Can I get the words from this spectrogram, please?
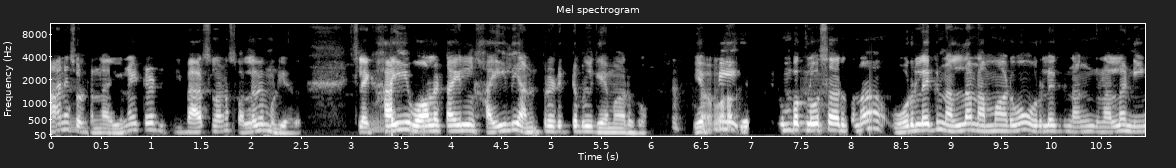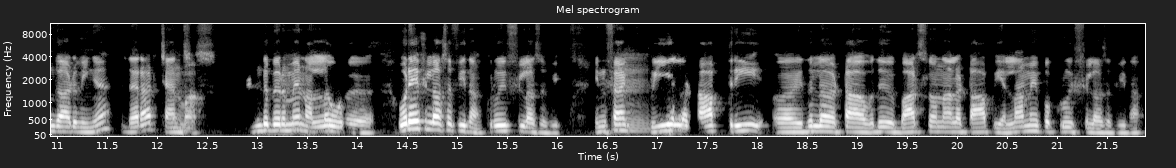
நானே ம், சொல்றேன்ல யுனைடெட் பார்சலோனா சொல்லவே முடியாது. It's like. High volatile highly unpredictable கேமா இருக்கும். எப்படி ரொம்ப க்ளோஸா இருக்கும்னா ஒரு லெக் நல்லா நம்ம ஆடுவோம் ஒரு லெக் நல்லா நீங்க ஆடுவீங்க. தெர் ஆர் சான்சஸ் ரெண்டு பேருமே நல்ல ஒரு ஒரே பிலாசபி தான் க்ரூயிஸ் பிலாசபி இன்ஃபேக்ட் ரியல்ல டாப் த்ரீ இதுல டா இது பார்சலோனால டாப் எல்லாமே இப்போ க்ரூயிஸ் பிலாசபி தான்.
